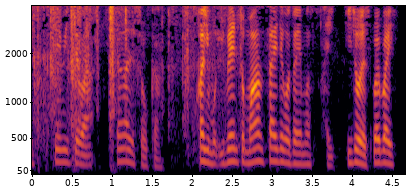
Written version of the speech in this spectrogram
ひ来てみてはいかがでしょうか。他にもイベント満載でございます。はい。以上です。バイバイ。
